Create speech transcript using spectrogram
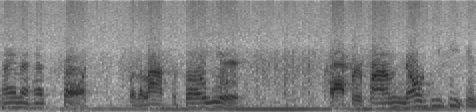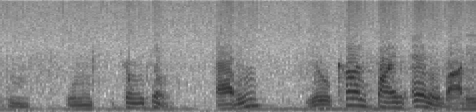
China has fought for the last four years. Clapper found no defeatism in Chongqing, adding, you can't find anybody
